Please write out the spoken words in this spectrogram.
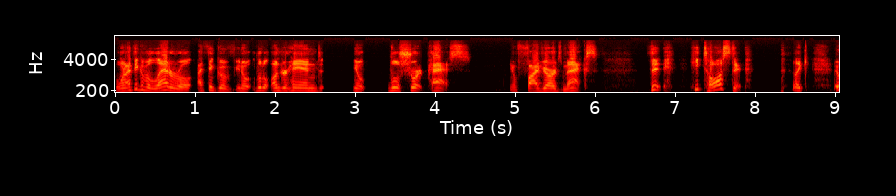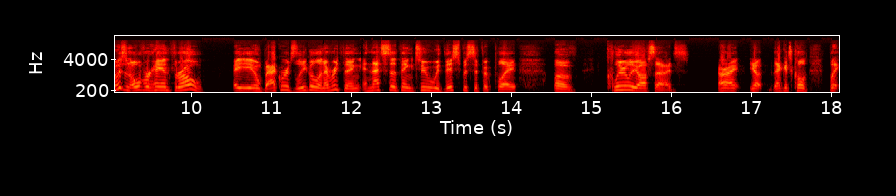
But when I think of a lateral, I think of, you know, little underhand, you know, little short pass, you know, five yards max. The, he tossed it. Like it was an overhand throw, you know, backwards legal and everything. And that's the thing too with this specific play of clearly offsides. All right, yep, that gets called. But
